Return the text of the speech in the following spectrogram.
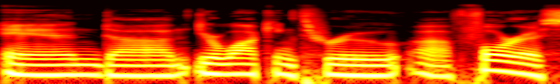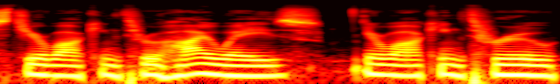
and uh, you're walking through uh, forests, you're walking through highways, you're walking through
